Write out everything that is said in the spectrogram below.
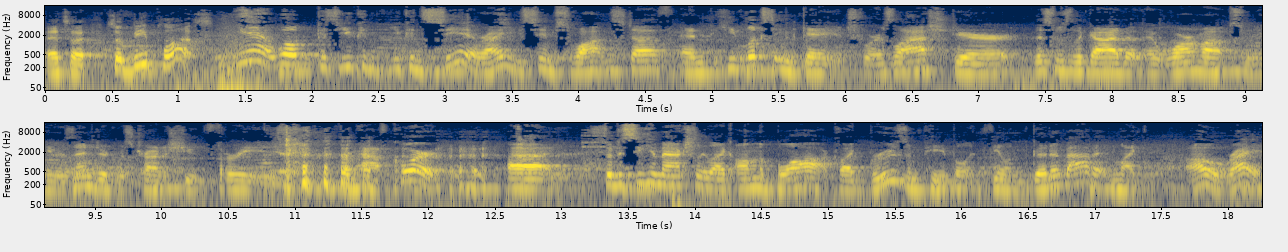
It's a so B plus. Yeah, well, because you can you can see it, right? You see him swatting stuff, and he looks engaged. Whereas last year, this was the guy that at warm ups when he was injured was trying to shoot threes from half court. Uh, so to see him actually like on the block, like bruising people and feeling good about it, and like, oh right,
